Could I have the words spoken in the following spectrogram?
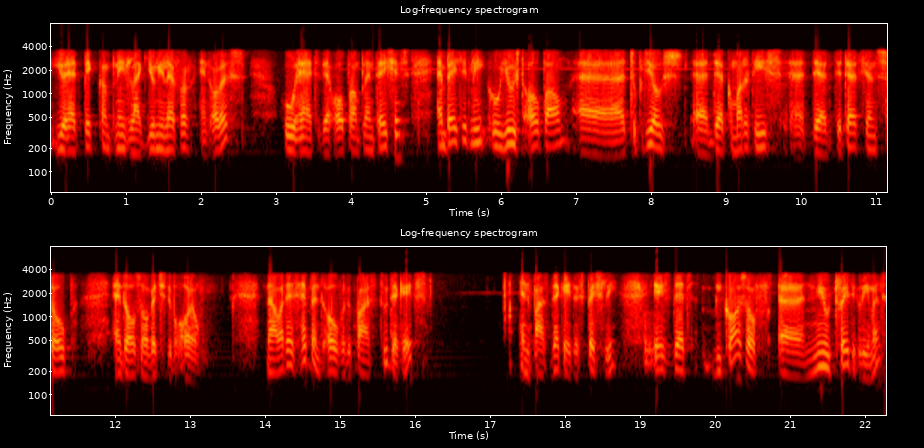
you had big companies like Unilever and others who had their oil palm plantations and basically who used oil palm uh, to produce uh, their commodities, uh, their detergent, soap, and also vegetable oil. Now, what has happened over the past two decades, in the past decade especially, is that because of uh, new trade agreements,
